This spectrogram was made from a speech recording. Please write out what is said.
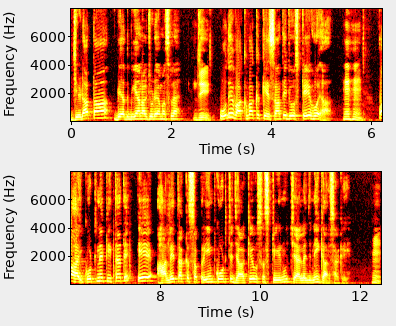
ਜਿਹੜਾ ਤਾਂ ਬੇਅਦਬੀਆਂ ਨਾਲ ਜੁੜਿਆ ਮਸਲਾ ਹੈ। ਜੀ। ਉਹਦੇ ਵੱਖ-ਵੱਖ ਕੇਸਾਂ ਤੇ ਜੋ ਸਟੇ ਹੋਇਆ ਹੂੰ ਹੂੰ। ਉਹ ਹਾਈ ਕੋਰਟ ਨੇ ਕੀਤਾ ਤੇ ਇਹ ਹਾਲੇ ਤੱਕ ਸੁਪਰੀਮ ਕੋਰਟ 'ਚ ਜਾ ਕੇ ਉਸ ਸਟੇ ਨੂੰ ਚੈਲੰਜ ਨਹੀਂ ਕਰ ਸਕੇ। ਹੂੰ।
